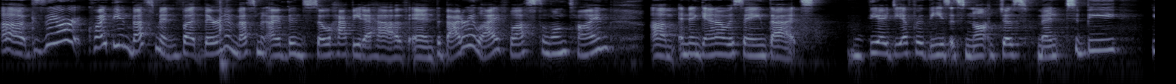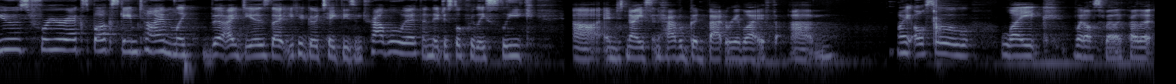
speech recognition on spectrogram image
because they are quite the investment, but they're an investment I've been so happy to have, and the battery life lasts a long time. Um, and again, I was saying that the idea for these, it's not just meant to be used for your Xbox game time. Like the idea is that you could go take these and travel with, and they just look really sleek uh, and nice and have a good battery life. Um, I also like what else do I like about it?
